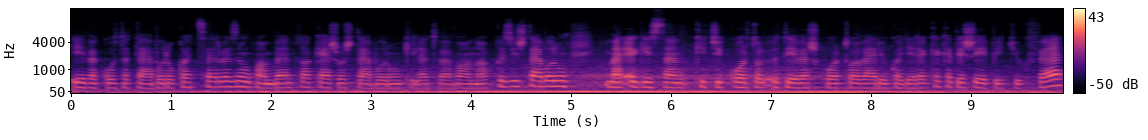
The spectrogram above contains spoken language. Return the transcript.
évek óta táborokat szervezünk, van bent lakásos táborunk, illetve van napközis táborunk, már egészen kicsi kortól, öt éves kortól várjuk a gyerekeket, és építjük fel,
